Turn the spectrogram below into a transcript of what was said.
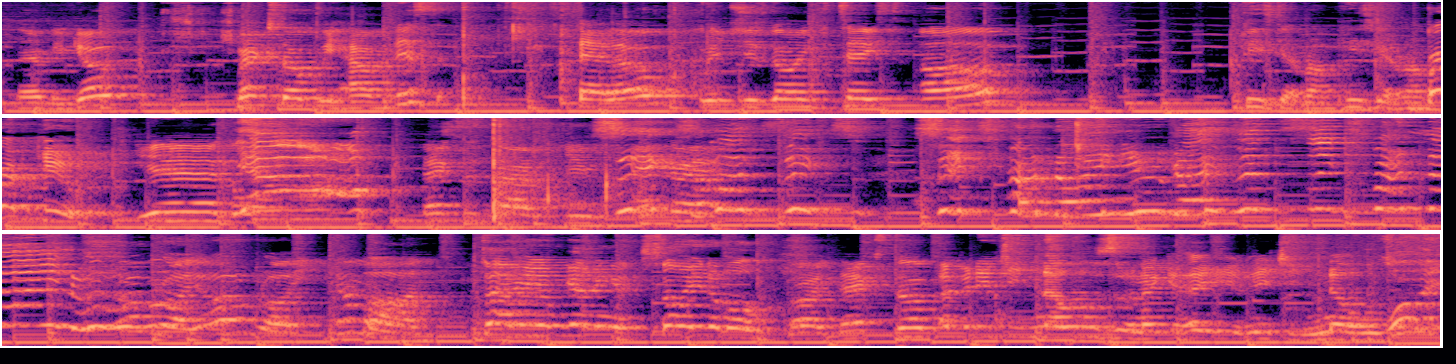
There we go. Next up, we have this fellow, which is going to taste of. Please get wrong. Please get wrong. Barbecue! Yeah. Go Yeah! Texas barbecue. Six! Okay. I'm on six! Six for nine, you guys! It's six for nine! All right. All right. Come on. Sorry, I'm getting excitable. All right. Next up. I have an itchy nose when I get an itchy nose. What?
